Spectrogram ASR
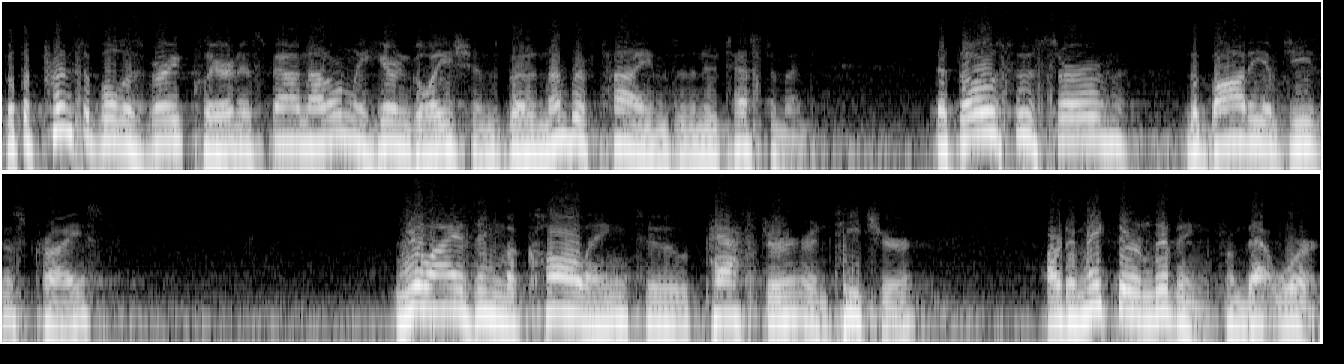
But the principle is very clear and is found not only here in Galatians, but a number of times in the New Testament, that those who serve the body of Jesus Christ, realizing the calling to pastor and teacher, are to make their living from that work.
